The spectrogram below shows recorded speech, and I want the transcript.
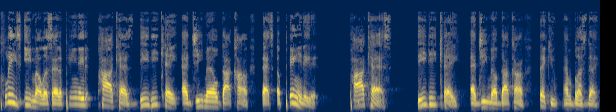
please email us at opinionatedpodcastddk at gmail.com. That's opinionated podcast ddk at gmail.com. Thank you. Have a blessed day.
